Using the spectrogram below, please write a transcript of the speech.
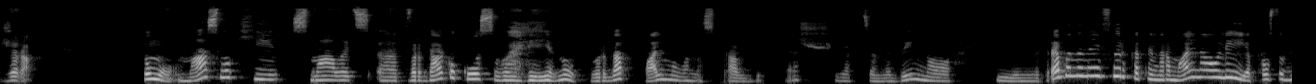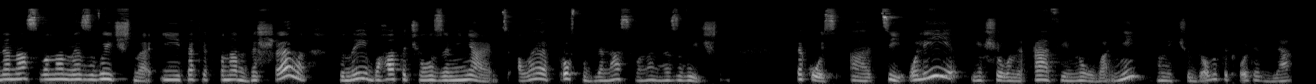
жирах. Тому масло кхі, смалець, е, тверда кокосова олія, ну, тверда пальмова насправді теж, як це не дивно. І не треба на неї фиркати, нормальна олія. Просто для нас вона незвична. І так як вона дешева, то неї багато чого заміняють, але просто для нас вона незвична. Так ось ці олії, якщо вони рафіновані, вони чудово підходять для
